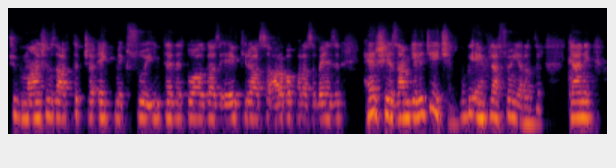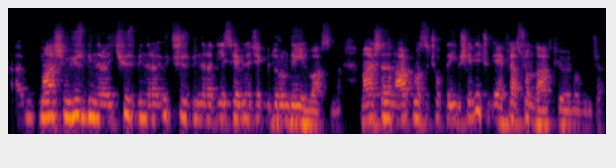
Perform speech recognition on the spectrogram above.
Çünkü maaşınız arttıkça ekmek, su, internet, doğalgaz, ev kirası, araba parası, benzin her şeye zam geleceği için bu bir enflasyon yaratır. Yani maaşım 100 bin lira, 200 bin lira, 300 bin lira diye sevinecek bir durum değil bu aslında. Maaşların artması çok da iyi bir şey değil çünkü enflasyon da artıyor öyle olunca.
